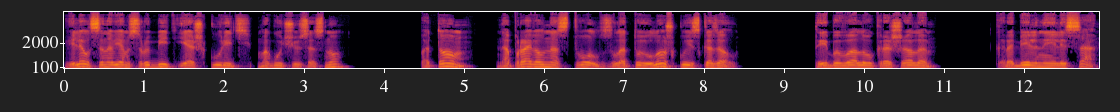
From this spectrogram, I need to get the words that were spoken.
велел сыновьям срубить и ошкурить могучую сосну, потом направил на ствол золотую ложку и сказал, «Ты, бывало, украшала корабельные леса,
